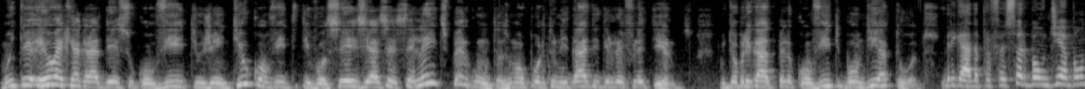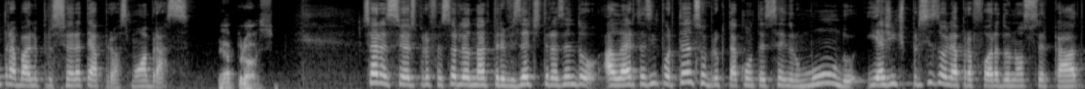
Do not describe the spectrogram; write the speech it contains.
Muito, eu é que agradeço o convite, o gentil convite de vocês e as excelentes perguntas, uma oportunidade de refletirmos. Muito obrigado pelo convite, bom dia a todos. Obrigada, professor. Bom dia, bom trabalho para o senhor. Até a próxima. Um abraço. Até a próxima. Senhoras e senhores, professor Leonardo Trevisetti trazendo alertas importantes sobre o que está acontecendo no mundo e a gente precisa olhar para fora do nosso cercado,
